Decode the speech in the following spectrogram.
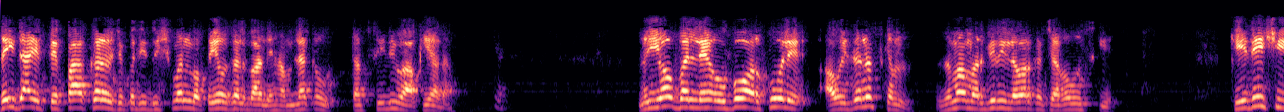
دی دا اتفاق کړو چې په دې دشمن مو په یو ځل باندې حمله کو تفصیلی واقعیا ده نو یو بل له اوبو ورکول او ځنس کم زما مرګری لور کا چغه اوس کی کې دې شي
